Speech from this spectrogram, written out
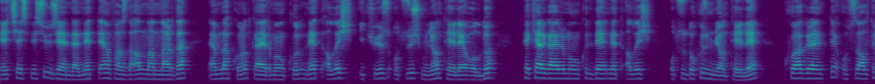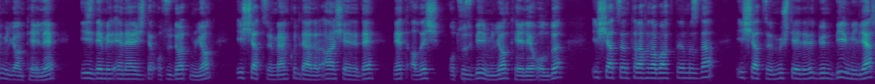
HSBC üzerinden nette en fazla alınanlarda emlak konut gayrimenkul net alış 233 milyon TL oldu. Peker gayrimenkulde net alış 39 milyon TL. Kua Granit'te 36 milyon TL. İzdemir Enerji'de 34 milyon. İş Yatırım Menkul Değerler AŞ'de de net alış 31 milyon TL oldu. İş yatırım tarafına baktığımızda iş yatırım müşterileri dün 1 milyar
